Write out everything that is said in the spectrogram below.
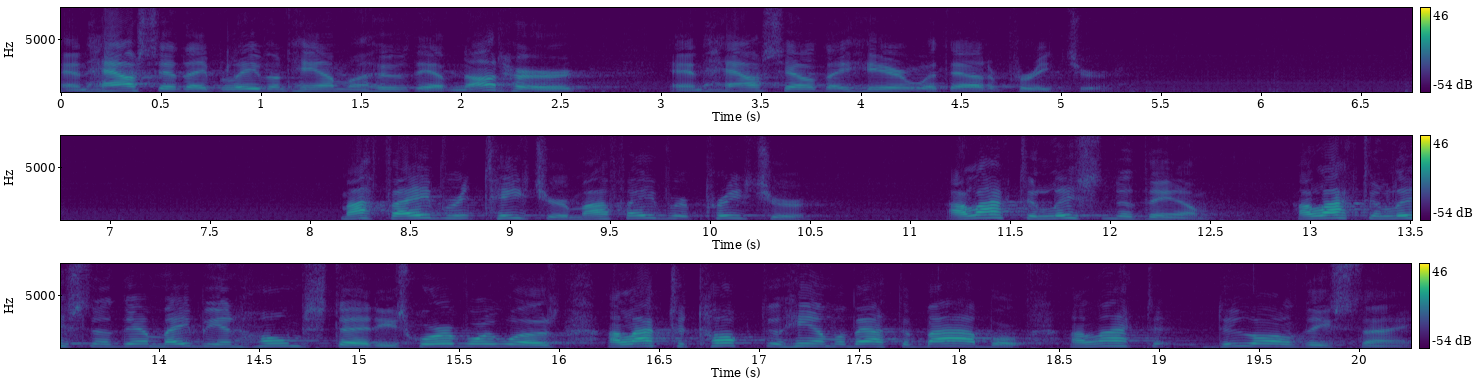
And how shall they believe on him on whom they have not heard? And how shall they hear without a preacher? My favorite teacher, my favorite preacher, I like to listen to them. I like to listen to them maybe in home studies, wherever it was. I like to talk to him about the Bible. I like to do all of these things.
